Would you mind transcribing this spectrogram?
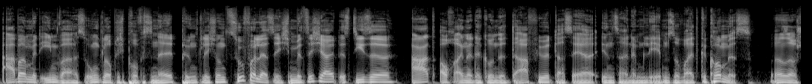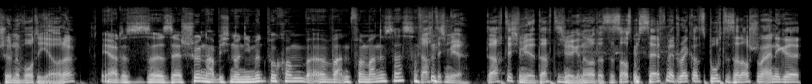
aber mit ihm war es unglaublich professionell, pünktlich und zuverlässig. Mit Sicherheit ist diese Art auch einer der Gründe dafür, dass er in seinem Leben so weit gekommen ist. Das sind auch schöne Worte hier, oder? Ja, das ist äh, sehr schön, habe ich noch nie mitbekommen. Äh, von wann ist das? Dachte ich mir, dachte ich mir, dachte ich mir, genau. Das ist aus dem Selfmade Records Buch, das hat auch schon einige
